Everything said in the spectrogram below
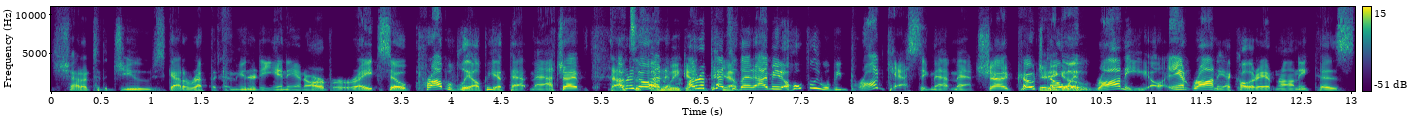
shout out to the Jews. Gotta rep the community in Ann Arbor, right? So probably I'll be at that match. I, That's I'm gonna go ahead, weekend. I'm gonna pencil yeah. that. I mean, hopefully we'll be broadcasting that match. Uh, Coach Cohen, Ronnie, uh, Aunt Ronnie. I call her Aunt Ronnie because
